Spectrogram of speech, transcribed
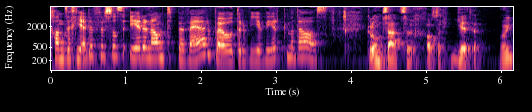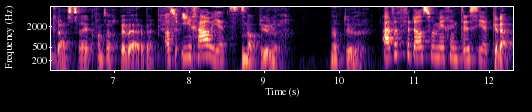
Kann sich jeder für so ein Ehrenamt bewerben oder wie wird man das? Grundsätzlich kann sich jeder, der Interesse hat, kann sich bewerben. Also ich auch jetzt? Natürlich. Natürlich. Einfach für das, was mich interessiert. Genau.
